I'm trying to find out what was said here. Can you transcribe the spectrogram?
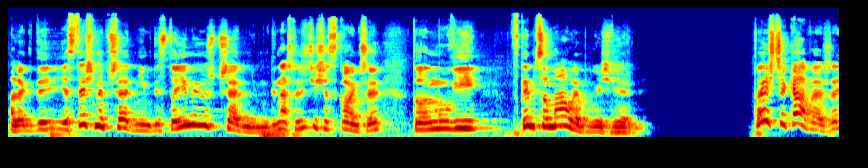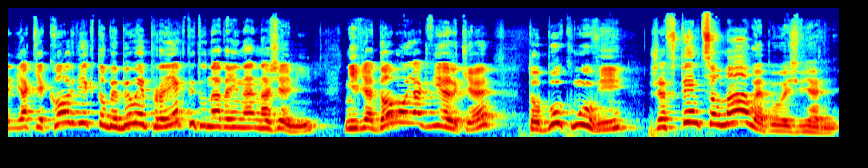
Ale gdy jesteśmy przed Nim, gdy stoimy już przed Nim, gdy nasze życie się skończy, to On mówi: W tym co małe byłeś wierny. To jest ciekawe, że jakiekolwiek to by były projekty tu na, tej, na, na ziemi, nie wiadomo jak wielkie, to Bóg mówi, że w tym, co małe, byłeś wierny.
